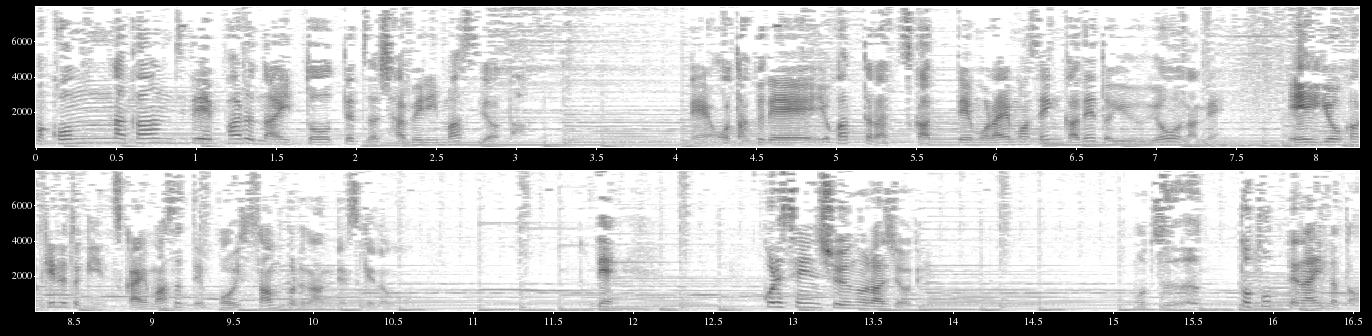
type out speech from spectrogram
まあ、こんな感じでパルナイトってやつは喋りますよと。ね、オタクでよかったら使ってもらえませんかねというようなね、営業かけるときに使いますってボイスサンプルなんですけども。で、これ先週のラジオで、もうずっと撮ってないんだと。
